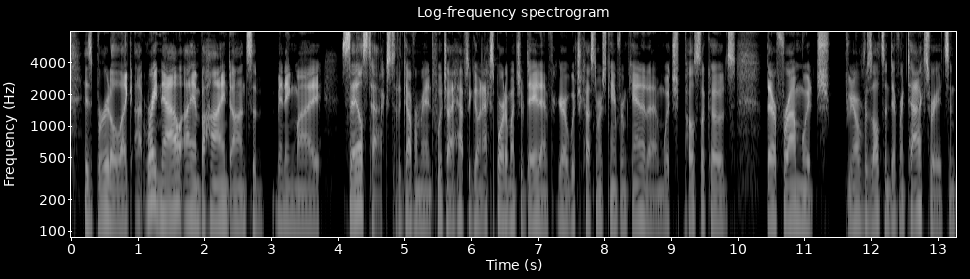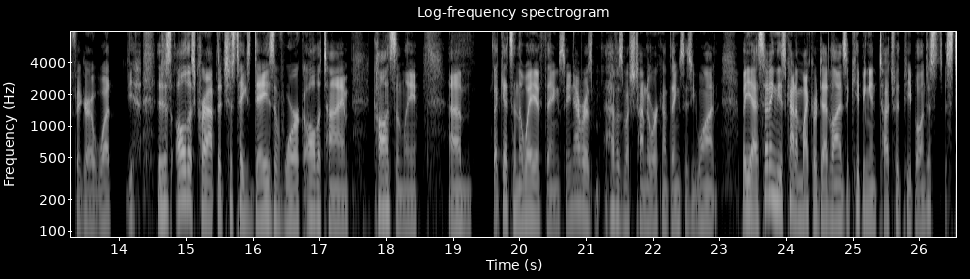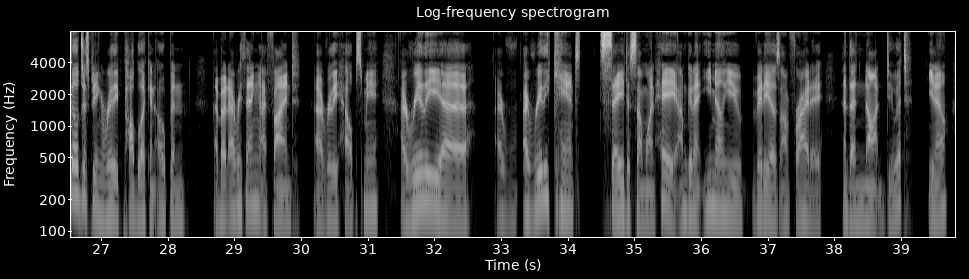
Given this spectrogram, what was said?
is brutal. Like right now, I am behind on submitting my sales tax to the government, which I have to go and export a bunch of data and figure out which customers came from Canada and which postal codes they're from, which you know results in different tax rates and figure out what yeah, there's just all this crap that just takes days of work all the time constantly um, that gets in the way of things. So you never have as much time to work on things as you want. But yeah setting these kind of micro deadlines and keeping in touch with people and just still just being really public and open about everything i find uh, really helps me. I really uh, I, I really can't say to someone hey i'm to email you videos on friday and then not do it you know?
